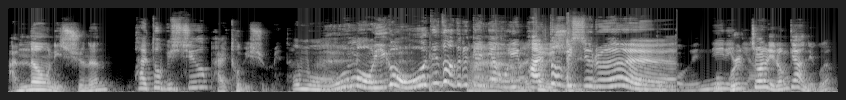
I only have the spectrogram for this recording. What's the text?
안 나온 이슈는 발톱 이슈? 발톱 이슈입니다. 어머, 네. 어머, 이거 어디서 들었겠냐고, 네, 이 발톱 발톱 이슈. 이슈를. 발톱. 어, 뭐 웬일이냐. 골절 이런 게 아니고요.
